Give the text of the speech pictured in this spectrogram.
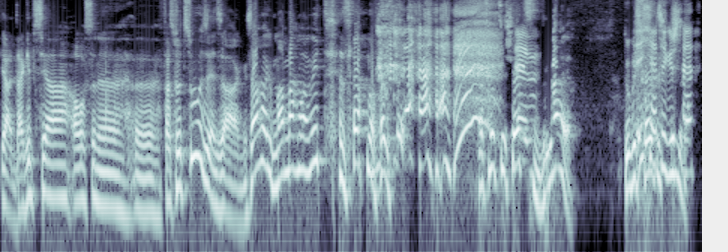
Ja, da gibt es ja auch so eine, äh, was würdest du denn sagen? Sag mal, mach mal mit. Sag mal, was, was würdest du schätzen? Ähm, wie lange? Du bist ich hätte geschätzt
